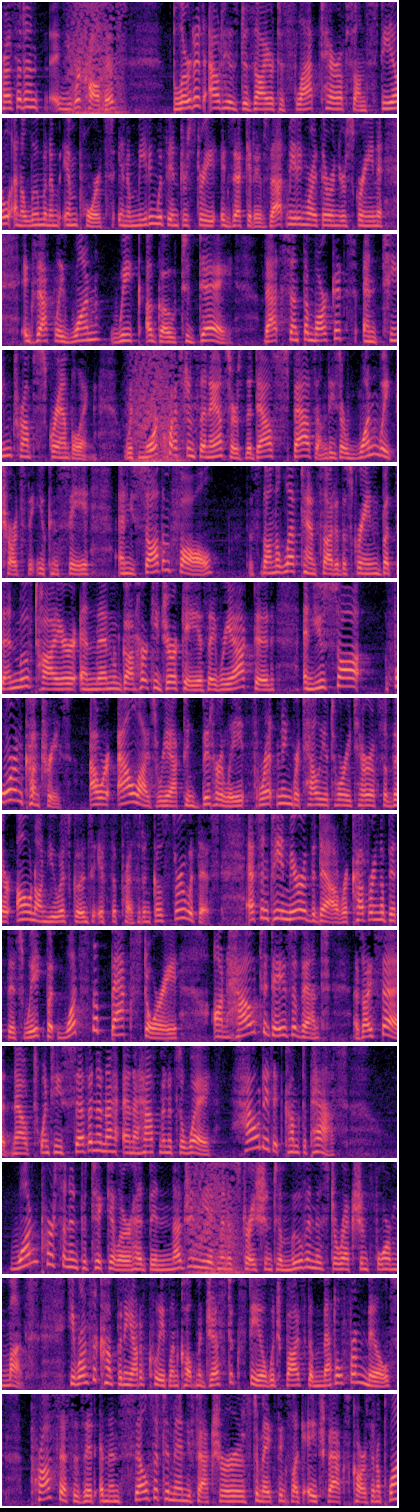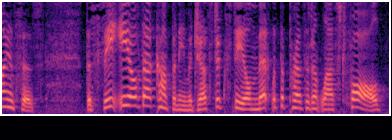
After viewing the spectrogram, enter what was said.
president, and you recall this, blurted out his desire to slap tariffs on steel and aluminum imports in a meeting with industry executives. That meeting right there on your screen, exactly one week ago today. That sent the markets and Team Trump scrambling. With more questions than answers, the Dow spasm. These are one week charts that you can see, and you saw them fall. This is on the left hand side of the screen, but then moved higher and then got herky jerky as they reacted. And you saw foreign countries our allies reacting bitterly, threatening retaliatory tariffs of their own on U.S. goods if the president goes through with this. S&P mirrored the Dow, recovering a bit this week. But what's the backstory on how today's event, as I said, now 27 and a, and a half minutes away, how did it come to pass? One person in particular had been nudging the administration to move in this direction for months. He runs a company out of Cleveland called Majestic Steel, which buys the metal from mills, processes it, and then sells it to manufacturers to make things like HVACs, cars, and appliances. The CEO of that company, Majestic Steel, met with the president last fall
